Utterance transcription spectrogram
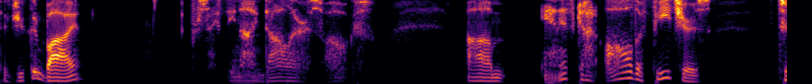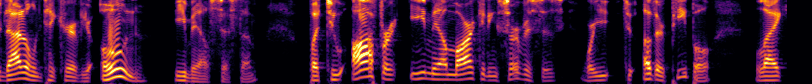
that you can buy for $69, folks. Um, and it's got all the features to not only take care of your own email system, but to offer email marketing services where you to other people like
